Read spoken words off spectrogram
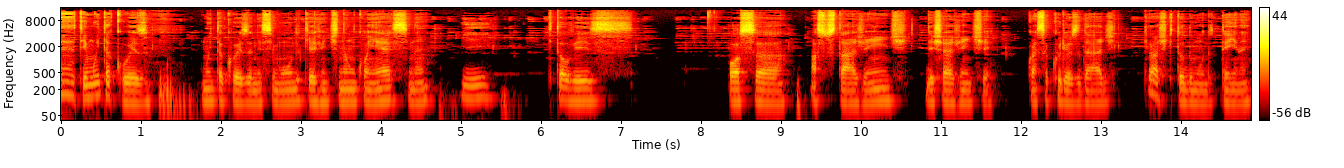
É, tem muita coisa, muita coisa nesse mundo que a gente não conhece, né? E que talvez possa assustar a gente, deixar a gente com essa curiosidade que eu acho que todo mundo tem, né?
